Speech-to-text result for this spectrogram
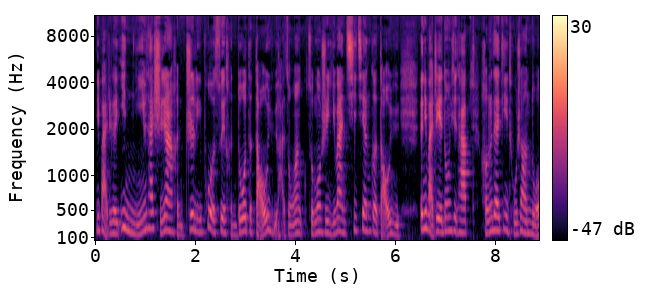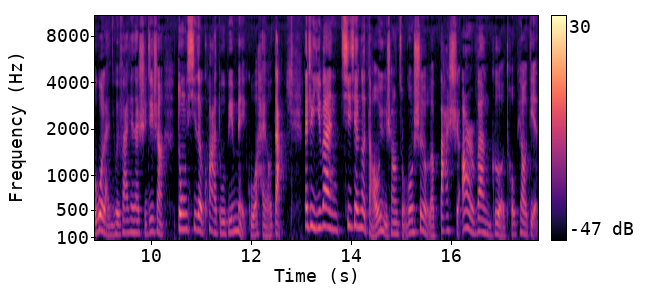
你把这个印尼，因为它实际上很支离破碎，很多的岛屿哈，总共总共是一万七千个岛屿。那你把这些东西它横着在地图上挪过来，你会发现它实际上东西的跨度比美国还要大。那这一万七千个岛屿上，总共设有了八十二万个投票点，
